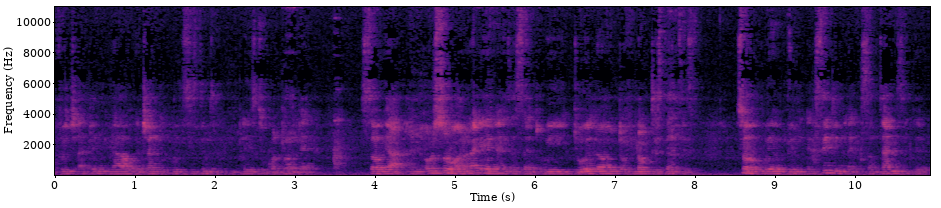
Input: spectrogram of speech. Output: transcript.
of which I think now we're trying to put systems in place to control that. So yeah, and also another area, as I said, we do a lot of long distances. So we have been exceeding like sometimes the,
